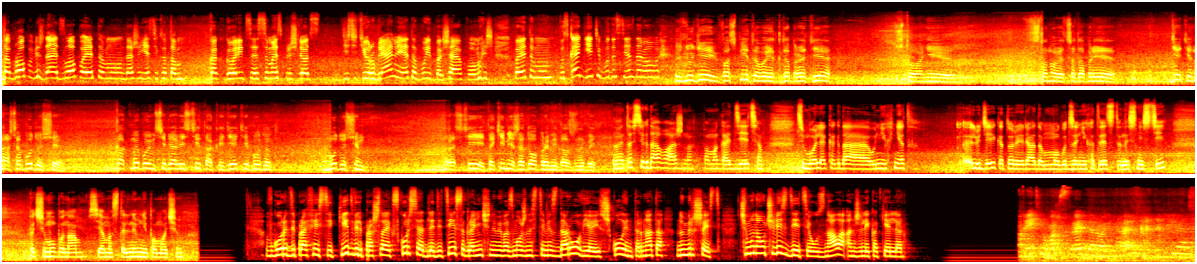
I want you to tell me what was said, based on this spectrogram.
добро побеждает зло, поэтому даже если кто там, как говорится, смс пришлет с 10 рублями, это будет большая помощь. Поэтому пускай дети будут все здоровы. Людей воспитывает к доброте, что они становятся добрее. Дети наше будущее. Как мы будем себя вести, так и дети будут в будущем расти и такими же добрыми должны быть. Это всегда важно, помогать детям. Тем более, когда у них нет э, людей, которые рядом могут за них ответственность нести. Почему бы нам, всем остальным, не помочь им? В городе профессии Кидвель прошла экскурсия для детей с ограниченными возможностями здоровья из школы-интерната номер 6. Чему научились дети, узнала Анжелика Келлер. Третий может строить дороги, правильно?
